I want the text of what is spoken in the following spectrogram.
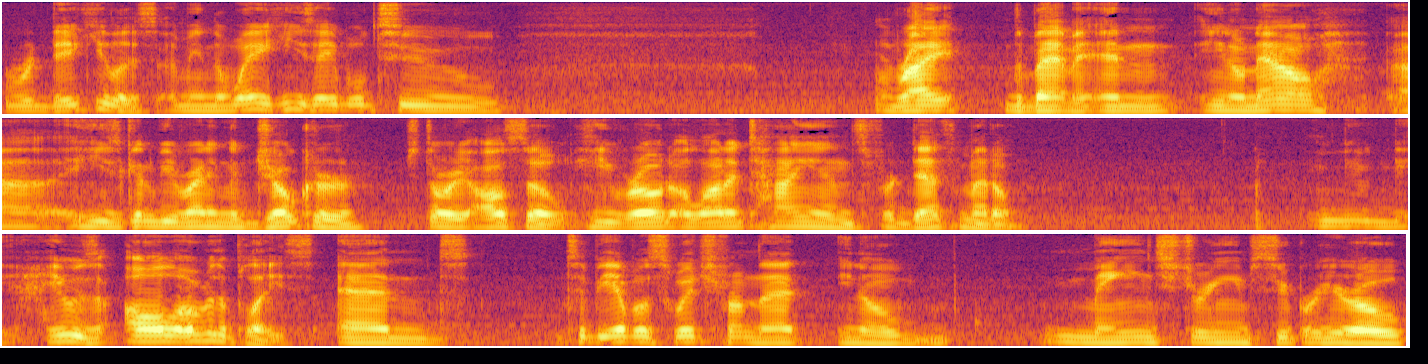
ridiculous. I mean, the way he's able to write the Batman, and you know now uh, he's going to be writing a Joker story. Also, he wrote a lot of tie-ins for death metal. He was all over the place, and to be able to switch from that, you know, mainstream superhero.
